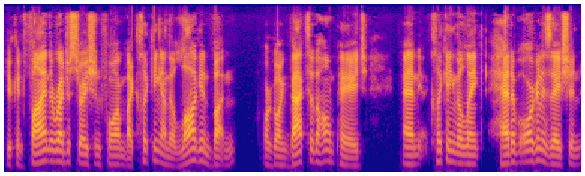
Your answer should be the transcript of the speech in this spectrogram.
You can find the registration form by clicking on the Login button or going back to the home page and clicking the link Head of Organization,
